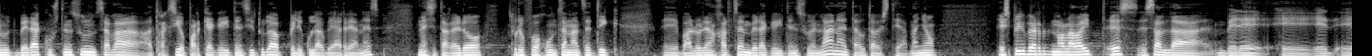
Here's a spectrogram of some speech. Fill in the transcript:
Dut, berak usten zuen zala atrakzio parkeak egiten zitula pelikulak beharrean, ez? Nez eta gero trufo juntzan atzetik e, balorean jartzen berak egiten zuen lana eta auta bestea. Baina Spielberg nolabait ez, ez alda bere e, e-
